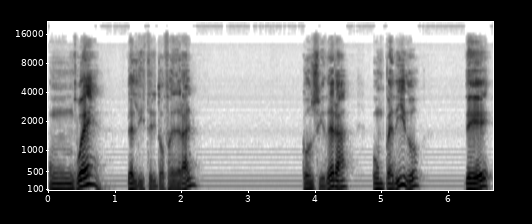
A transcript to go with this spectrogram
Un juez del Distrito Federal considera un pedido de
